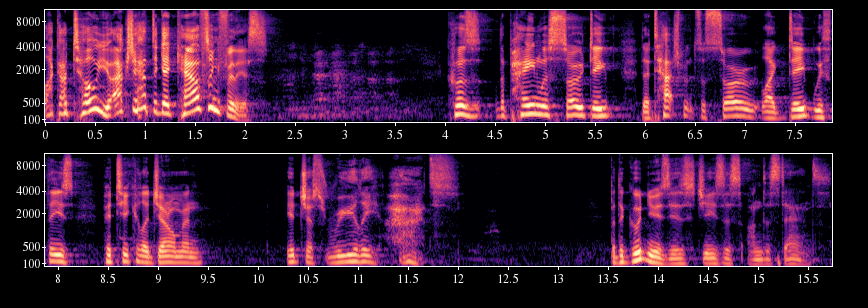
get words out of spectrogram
Like I tell you, I actually had to get counseling for this. Because the pain was so deep, the attachments are so like deep with these particular gentlemen, it just really hurts. But the good news is Jesus understands.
